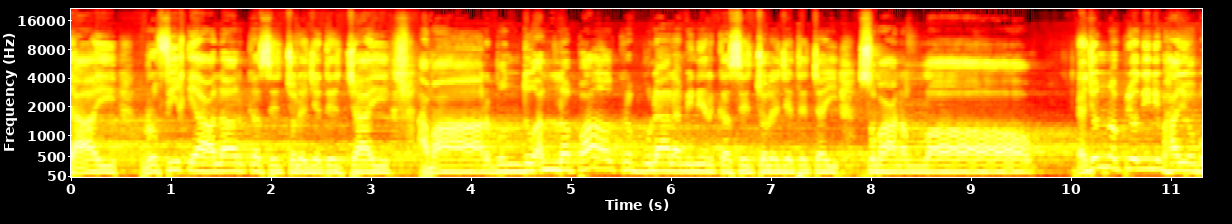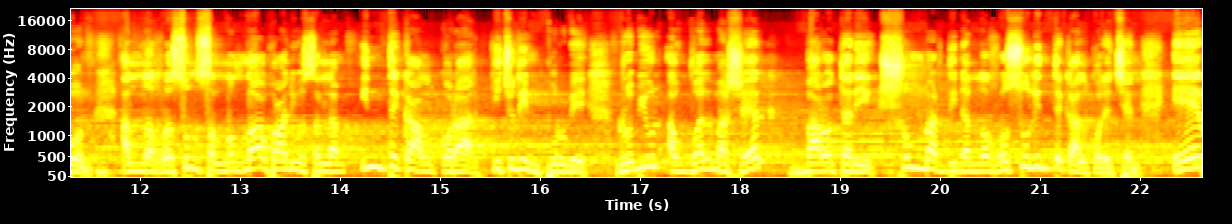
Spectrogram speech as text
চাই রফিক আলার কাছে চলে যেতে চাই। আমার বন্ধু আল্লাহ পাক রব্বুল আলমিনের কাছে চলে যেতে চাই। সোবান আল্লাহ এজন্য প্রিয়দিনী ভাই ও বোন আল্লাহ রসুল সাল্লাহ আলী ওসাল্লাম ইন্তেকাল করার কিছুদিন পূর্বে রবিউল আব্বাল মাসের বারো তারিখ সোমবার দিন আল্লাহ রসুল ইন্তেকাল করেছেন। এর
